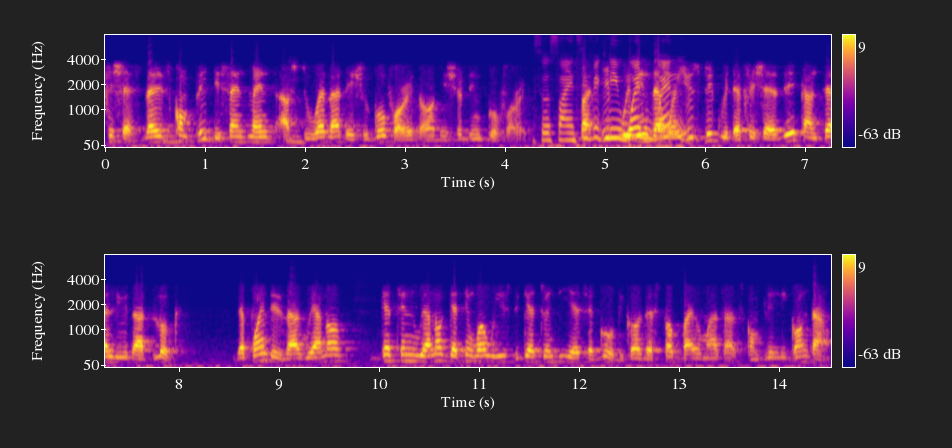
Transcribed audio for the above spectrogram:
fishers, there is complete dissentment as to whether they should go for it or they shouldn't go for it. So scientifically, when, them, when, when you speak with the fishers, they can tell you that, look, the point is that we are not getting we are not getting what we used to get 20 years ago because the stock biomass has completely gone down.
